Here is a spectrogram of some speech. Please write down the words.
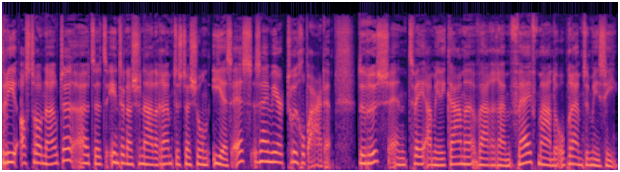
Drie astronauten uit het internationale ruimtestation ISS zijn weer terug op aarde. De Rus en twee Amerikanen waren ruim vijf maanden op ruimtemissie.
